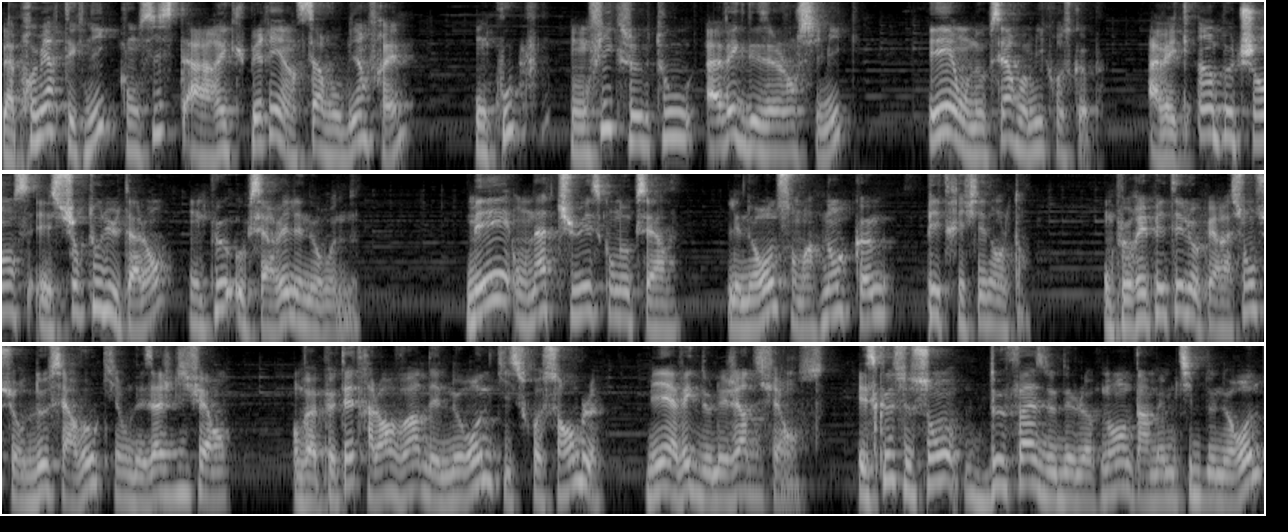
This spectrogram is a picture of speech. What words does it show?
La première technique consiste à récupérer un cerveau bien frais, on coupe, on fixe tout avec des agents chimiques, et on observe au microscope. Avec un peu de chance et surtout du talent, on peut observer les neurones. Mais on a tué ce qu'on observe. Les neurones sont maintenant comme pétrifiés dans le temps. On peut répéter l'opération sur deux cerveaux qui ont des âges différents. On va peut-être alors voir des neurones qui se ressemblent, mais avec de légères différences. Est-ce que ce sont deux phases de développement d'un même type de neurone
